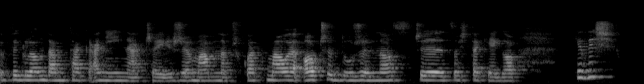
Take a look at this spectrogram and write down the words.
wyglądam tak, a nie inaczej, że mam na przykład małe oczy, duży nos czy coś takiego. Kiedyś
